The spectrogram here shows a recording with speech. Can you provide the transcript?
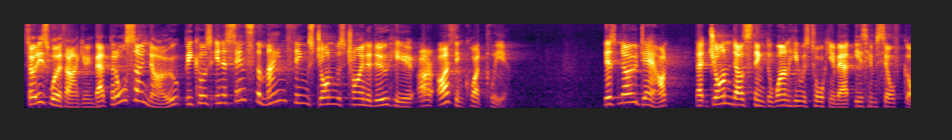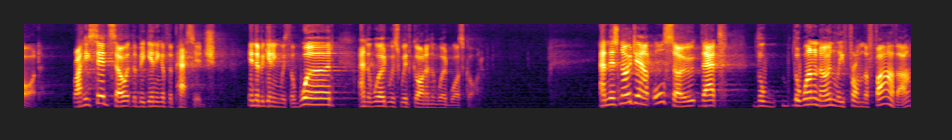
So it is worth arguing about, but also no, because in a sense, the main things John was trying to do here are, I think, quite clear. There's no doubt that John does think the one he was talking about is himself God. Right? He said so at the beginning of the passage. In the beginning was the Word, and the Word was with God, and the Word was God. And there's no doubt also that the, the one and only from the Father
